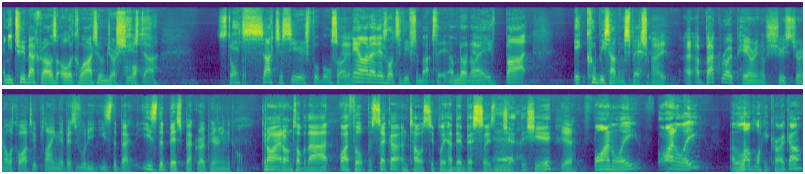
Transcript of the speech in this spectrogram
and your two back rows are Olakau'atu and Josh oh, Schuster, Stop it's it. such a serious football side. Yeah. Now I know there's lots of ifs and buts there. I'm not Yeah. naive, but it could be something special. Mate, a, a back row pairing of Schuster and Olakau'atu playing their best footy Mm. is the back is the best back row pairing in the comp. Can I add on top of that? I thought Paseka and Toa Sipley had their best seasons Yeah. yet this year. Yeah. Finally, finally, I love Lockie Croker,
